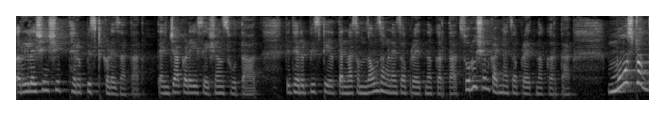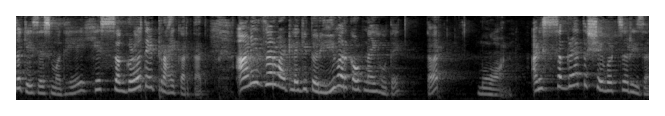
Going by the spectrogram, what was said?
रिलेशनशिप थेरपिस्टकडे जातात. त्यांच्याकडे सेशन्स होतात. ते थेरपिस्ट त्यांना समजावून सांगण्याचा प्रयत्न करतात सोल्युशन काढण्याचा प्रयत्न करतात. मोस्ट ऑफ द केसेसमध्ये हे सगळं ते ट्राय करतात. आणि जर वाटलं की तरीही वर्कआउट नाही होते तर मूव ऑन आणि सगळ्यात शेवटचं रिझन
